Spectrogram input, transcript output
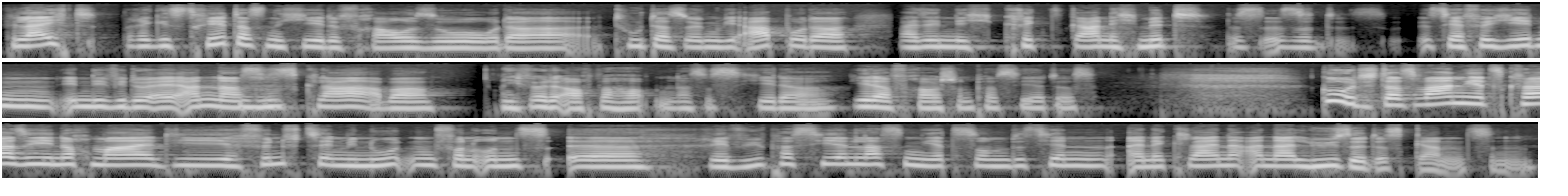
Vielleicht registriert das nicht jede Frau so oder tut das irgendwie ab oder, weiß ich nicht, kriegt gar nicht mit. Das, also, das ist ja für jeden individuell anders, mhm. ist klar, aber ich würde auch behaupten, dass es jeder, jeder Frau schon passiert ist. Gut, das waren jetzt quasi nochmal die 15 Minuten von uns äh, Revue passieren lassen. Jetzt so ein bisschen eine kleine Analyse des Ganzen.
